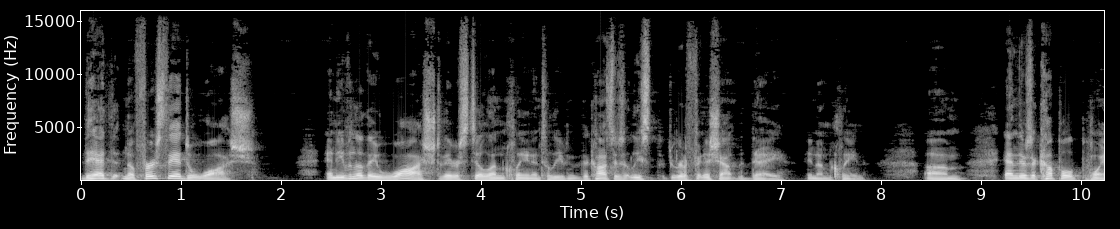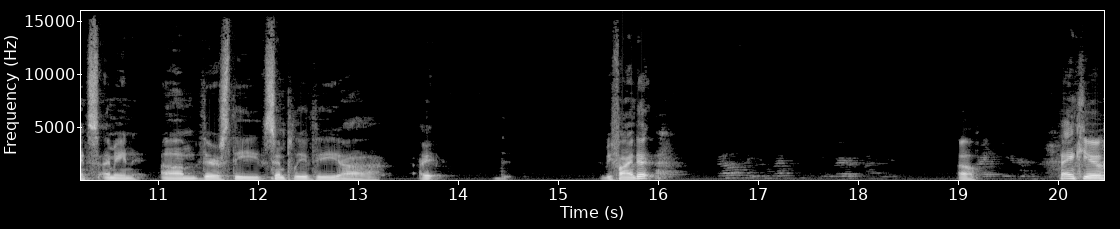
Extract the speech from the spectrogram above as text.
They had to, no. First, they had to wash, and even though they washed, they were still unclean until evening. The concept is at least we're going to finish out the day in unclean. Um, and there's a couple points. I mean, um, there's the simply the. Uh, I, did we find it? Oh, thank you.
